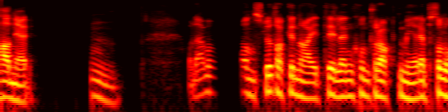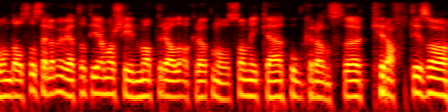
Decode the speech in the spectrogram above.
han gjør. Mm. Og det er vanskelig å takke nei til en kontrakt med Repsol Honda også, selv om vi vet at de har maskinmateriale akkurat nå som ikke er konkurransekraftig. så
